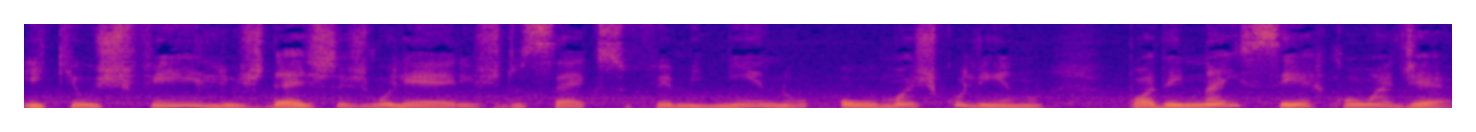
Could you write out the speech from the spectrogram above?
e que os filhos destas mulheres do sexo feminino ou masculino podem nascer com a Jé.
